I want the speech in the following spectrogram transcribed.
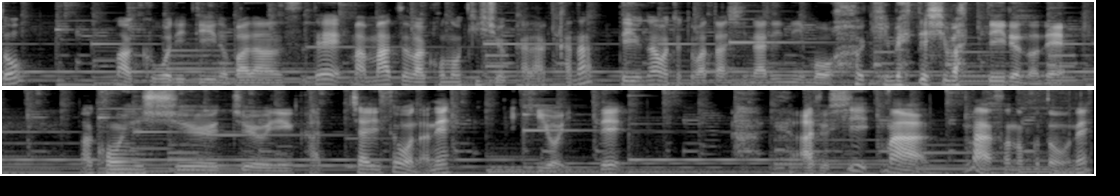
とまあ、クオリティのバランスで、まあ、まずはこの機種からかなっていうのはちょっと私なりにもう 決めてしまっているので、まあ、今週中に買っちゃいそうなね、勢いで あるし、まあ、まあ、そのことをね、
